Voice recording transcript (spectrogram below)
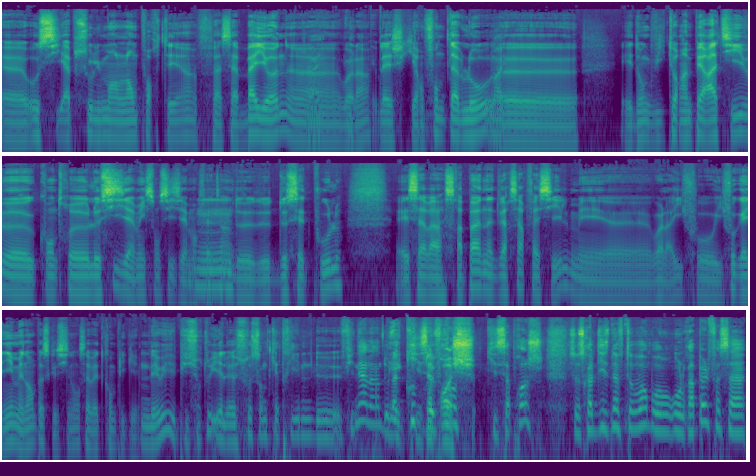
euh, aussi absolument l'emporter hein, face à Bayonne. euh, Voilà, Lèche qui est en fond de tableau. Ouais. euh, et donc victoire impérative contre le sixième, ils sont sixième en fait hein, de, de- de cette poule. Et ça va, sera pas un adversaire facile, mais euh, voilà, il faut, il faut gagner maintenant parce que sinon ça va être compliqué. Mais oui, et puis surtout il y a le 64e de finale hein, de la Et Coupe qui de s'approche. France qui s'approche. Ce sera le 19 novembre, on, on le rappelle, face à,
